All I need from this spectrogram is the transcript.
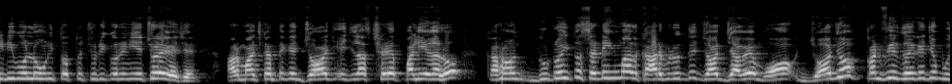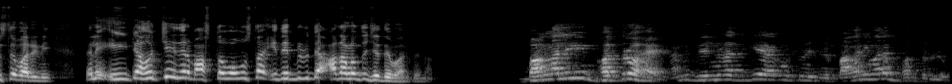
ইডি বলল উনি তথ্য চুরি করে নিয়ে চলে গেছেন। আর মাঝখান থেকে জজ এজলাস ছেড়ে পালিয়ে গেল। কারণ দুটোই তো সেটিং মাল, কার বিরুদ্ধে জজ যাবে জজও কনফিউজ হয়ে গেছে, বুঝতে পারেনি। তাহলে এইটা হচ্ছে এদের বাস্তব অবস্থা, এদের বিরুদ্ধে আদালতে যেতে পারবে না। বাঙালি ভদ্র হয়, আমি বিভিন্ন রাজ্যে গিয়ে এরকম শুনেছিলাম। বাঙালি মানে ভদ্রলোক।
